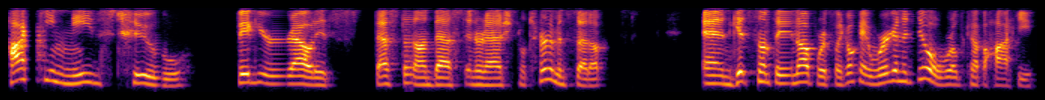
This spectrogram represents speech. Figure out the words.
hockey needs to figure out its best on best international tournament setup and get something up where it's like, okay, we're going to do a World Cup of hockey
